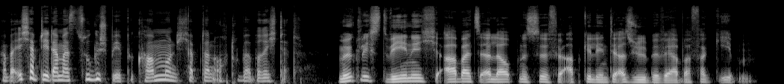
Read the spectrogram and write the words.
Aber ich habe die damals zugespielt bekommen und ich habe dann auch darüber berichtet. Möglichst wenig Arbeitserlaubnisse für abgelehnte Asylbewerber vergeben.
